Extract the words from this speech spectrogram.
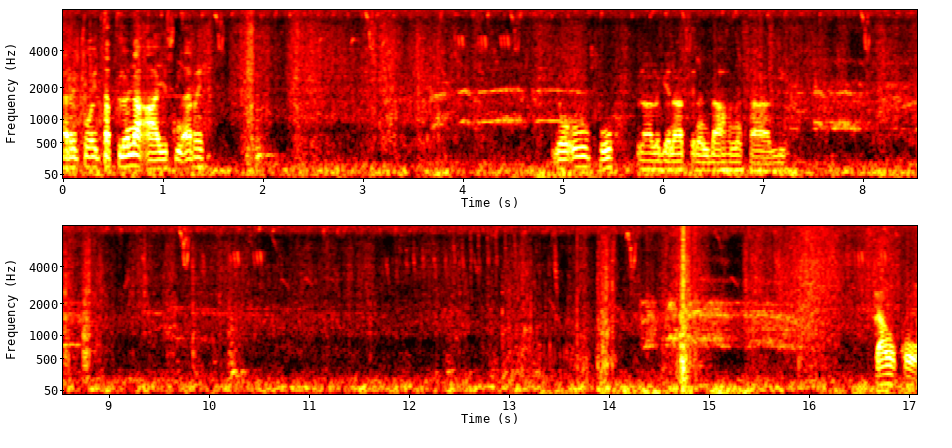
Ari po ay tatlo na, ayos na ari. Yung upo, lalagyan natin ng dahon ng saging. Kangko.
